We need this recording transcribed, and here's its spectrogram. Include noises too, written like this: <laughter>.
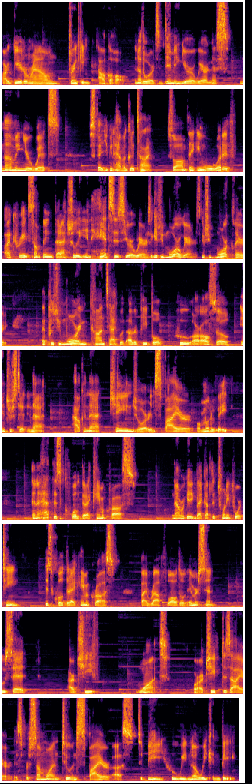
are geared around drinking alcohol. In other words, dimming your awareness, numbing your wits so that you can have a good time. So I'm thinking, well, what if I create something that actually enhances your awareness? It gives you more awareness, gives you more clarity, that puts you more in contact with other people who are also interested in that. How can that change or inspire or motivate? And I had this quote that I came across. Now we're getting back up to 2014. This quote that I came across by Ralph Waldo Emerson, who said, Our chief want or our chief desire is for someone to inspire us to be who we know we can be.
